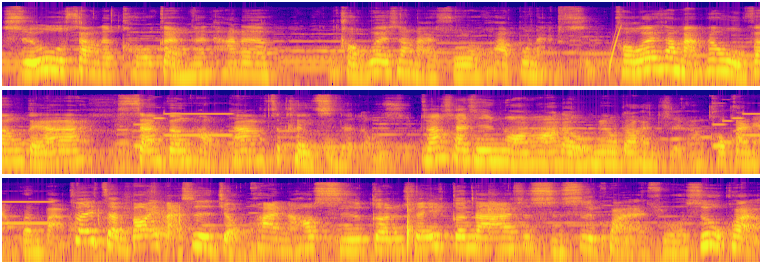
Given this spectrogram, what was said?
食物上的口感跟它的。口味上来说的话不难吃，口味上满分五分，我给它三分好了，它是可以吃的东西。主要起来其实暖暖的，我没有到很喜欢，口感两分吧。所以整包一百四十九块，然后十根，所以一根大概是十四块来说，十五块哦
